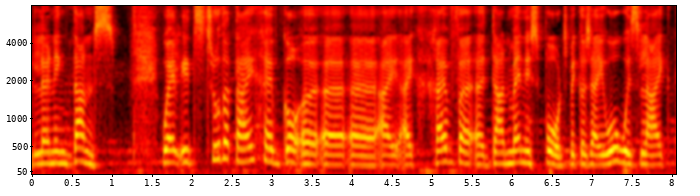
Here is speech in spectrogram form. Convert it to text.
learning dance. Well, it's true that I have uh, uh, uh I, I, have uh, uh, done many sports because I always liked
